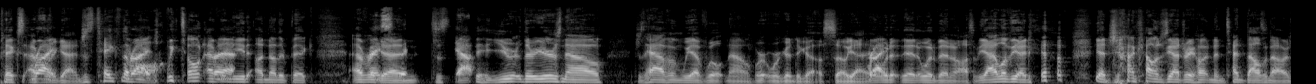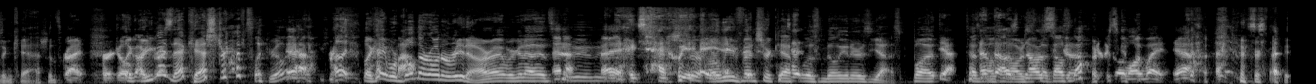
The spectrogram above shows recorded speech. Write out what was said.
picks ever Right. again. Just take them Right. all. We don't ever Right. need another pick ever Right. again. Just Yeah. you, they're yours now. Just have them. We have Wilt now. We're, we're good to go. So yeah, Right. it would it would have been awesome. Yeah, I love the idea. of, yeah, John Collins, DeAndre Hunter, and ten thousand dollars in cash. It's right Joel. like, are you guys that cash strapped? Like, really? Yeah, really. Like, hey, we're Wow. building our own arena. All right, we're gonna. It's, Yeah. Hey, exactly. Sure. Are we venture capitalist millionaires? Yes, but Yeah, ten thousand dollars. Ten is go a long way. Yeah, Right.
